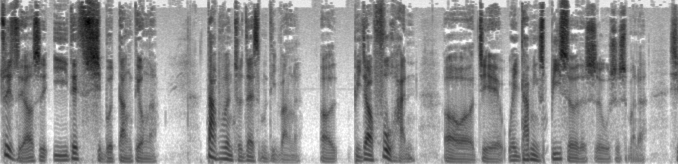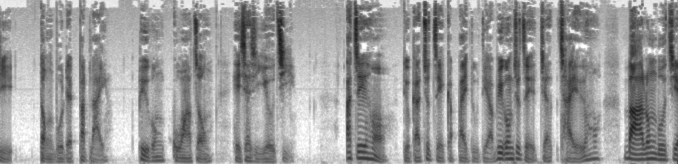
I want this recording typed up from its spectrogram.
最主要是一的食物当中啊，大部分存在什么地方呢？呃，比较富含呃这维他命 B 十二的食物是什么呢？是动物的骨内，比如讲肝脏，或者是油脂。啊，这吼就甲就这个排毒掉。比如讲就这食菜，然后肉拢无食，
